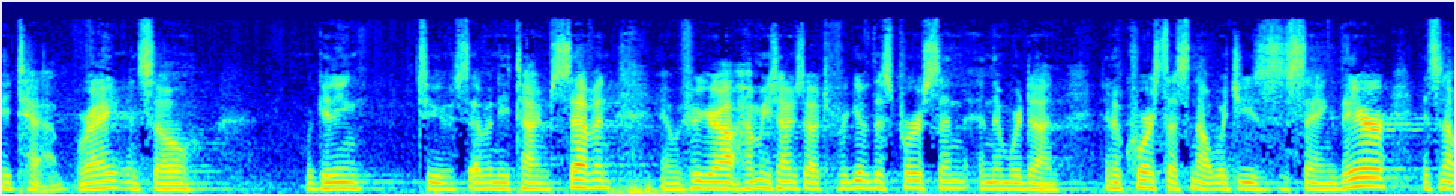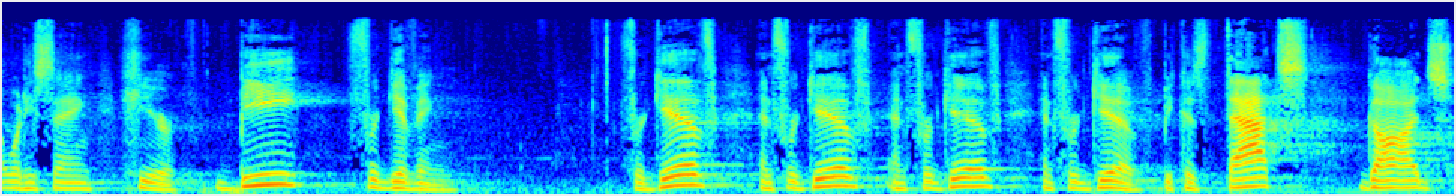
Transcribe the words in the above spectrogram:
a tab, right? And so we're getting to 70 times 7, and we figure out how many times do I have to forgive this person, and then we're done. And of course, that's not what Jesus is saying there. It's not what he's saying here. Be forgiving. Forgive and forgive and forgive and forgive, because that's God's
